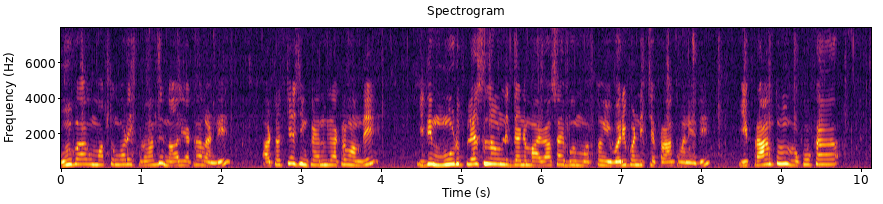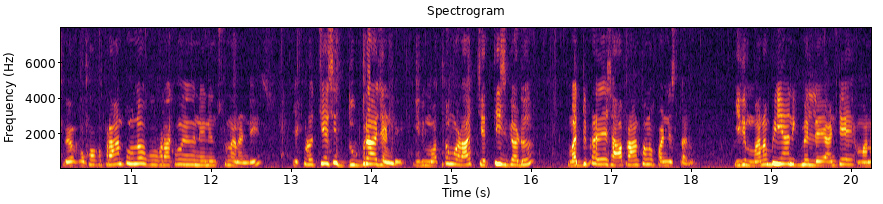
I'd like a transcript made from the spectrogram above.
భూభాగం మొత్తం కూడా ఇప్పుడు ఉంది నాలుగు ఎకరాలండి. అటు వచ్చేసి ఇంకో ఎనిమిది ఎకరం ఉంది. ఇది మూడు ప్లేసుల్లో ఉండిద్దండి మా వ్యవసాయ భూమి మొత్తం ఈ వరి పండించే ప్రాంతం అనేది. ఈ ప్రాంతం ఒక్కొక్క ఒక్కొక్క ప్రాంతంలో ఒక్కొక్క రకమైన నేను ఎంచుకున్నానండి. ఇక్కడ వచ్చేసి దుబ్రాజ్ అండి. ఇది మొత్తం కూడా ఛత్తీస్గఢ్ మధ్యప్రదేశ్ ఆ ప్రాంతంలో పండిస్తారు. ఇది మన బియ్యానికి మెల్లే అంటే మన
